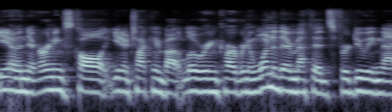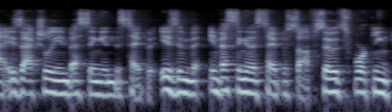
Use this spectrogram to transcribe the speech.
you know in their earnings call you know talking about lowering carbon. And one of their methods for doing that is actually investing in this type of is inv- investing in this type of stuff. So it's working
